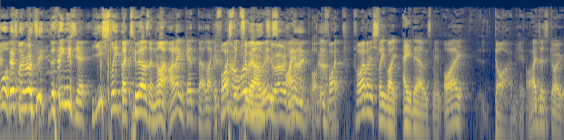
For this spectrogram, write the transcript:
Well, That's my routine. the thing is, yeah, you sleep like two hours a night. I don't get that. Like, if I sleep what two do you mean hours, two hours a I'm, night? Oh, if No. I if I don't sleep like eight hours, man, I die, man. I just go.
